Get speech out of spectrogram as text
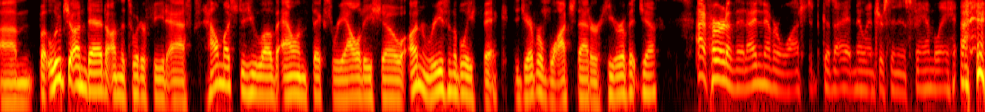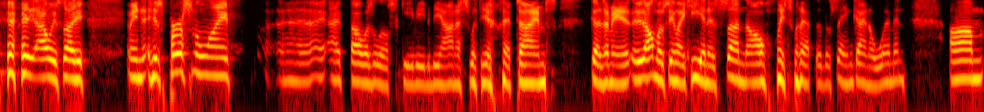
Um, but Lucha Undead on the Twitter feed asks, How much did you love Alan Thicke's reality show, Unreasonably Thick? Did you ever watch that or hear of it, Jeff? I've heard of it. I never watched it because I had no interest in his family. I always thought he, I mean, his personal life, uh, I, I, thought was a little skeevy, to be honest with you, at times. Because I mean, it, it, almost seemed like he and his son always went after the same kind of women. Um,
